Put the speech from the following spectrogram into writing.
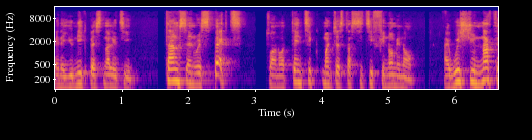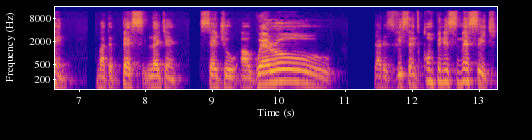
and a unique personality. Thanks and respect to an authentic Manchester City phenomenon. I wish you nothing but the best legend, Sergio Aguero. That is Vincent Kompany's message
